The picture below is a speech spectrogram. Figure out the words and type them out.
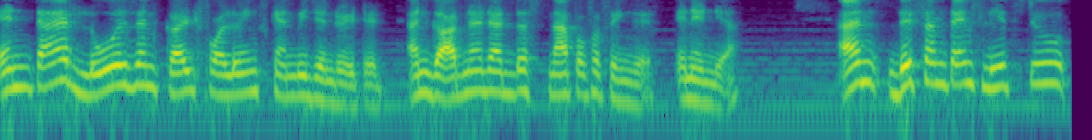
entire lores and cult followings can be generated and garnered at the snap of a finger in India. And this sometimes leads to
